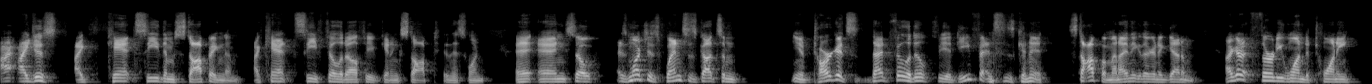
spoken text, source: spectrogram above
I, I, just I can't see them stopping them. I can't see Philadelphia getting stopped in this one. And, and so, as much as Wentz has got some, you know, targets, that Philadelphia defense is going to stop them, and I think they're going to get them. I got it thirty-one to twenty.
